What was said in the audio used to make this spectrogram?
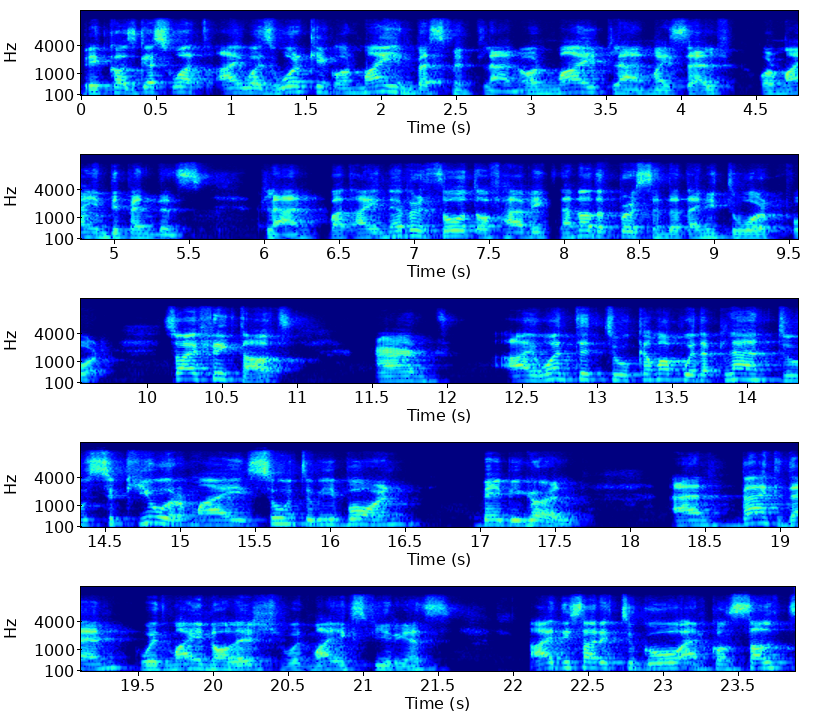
because guess what? I was working on my investment plan, on my plan myself, or my independence plan, but I never thought of having another person that I need to work for. So I freaked out and I wanted to come up with a plan to secure my soon to be born baby girl. And back then, with my knowledge, with my experience, I decided to go and consult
